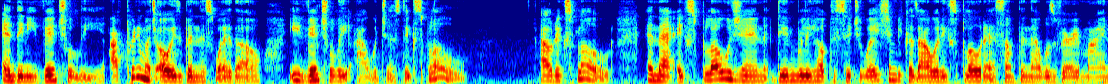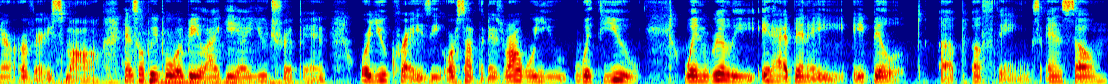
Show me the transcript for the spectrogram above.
And then eventually, I've pretty much always been this way though. Eventually, I would just explode. I would explode. And that explosion didn't really help the situation because I would explode at something that was very minor or very small. And so people would be like, yeah, you tripping or you crazy or something is wrong with you, with you when really it had been a, a build up of things. And so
